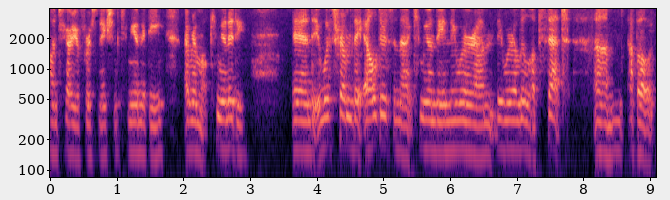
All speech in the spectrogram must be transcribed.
Ontario First Nation community, a remote community, and it was from the elders in that community, and they were um, they were a little upset um, about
